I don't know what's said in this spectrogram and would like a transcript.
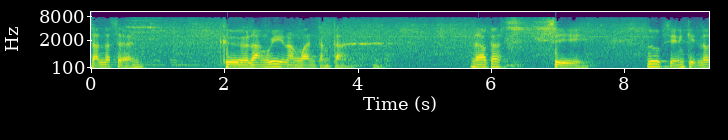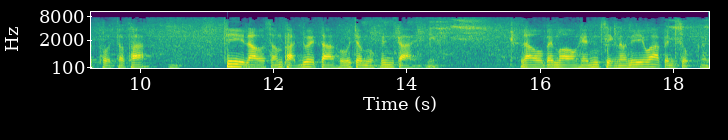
สรรเสริญ คือรางวี่รางวัลต่างๆ แล้วก็สี่รูปเสียงกลิ่นรสผลตภะที่เราสัมผัสด้วยตาหูจมูกลิ้นกาย เราไปมองเห็นสิ่งเหล่านี้ว่าเป็นสุขกัน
